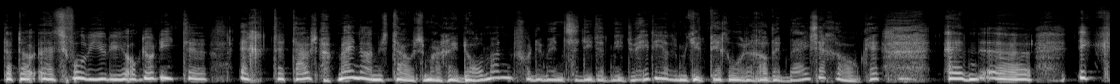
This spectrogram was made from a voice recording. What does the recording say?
dat, eh, voelden jullie ook nog niet uh, echt uh, thuis. Mijn naam is trouwens Margreet Dolman. Voor de mensen die dat niet weten. Dat moet je tegenwoordig altijd bij zeggen ook. Hè. En ik,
